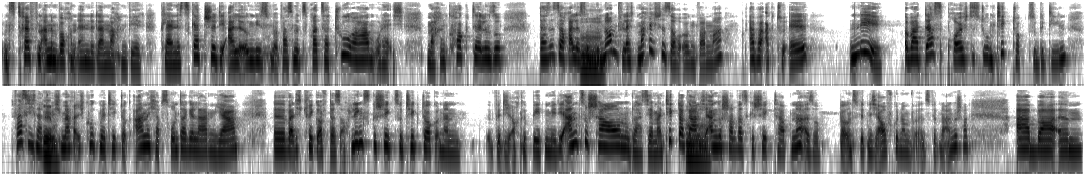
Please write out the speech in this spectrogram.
uns treffen an einem Wochenende, dann machen wir kleine Sketche, die alle irgendwie was mit Sprezzatura haben oder ich mache einen Cocktail und so. Das ist auch alles mhm. unbenommen. Vielleicht mache ich das auch irgendwann mal, aber aktuell nee. Aber das bräuchtest du, um TikTok zu bedienen. Was ich natürlich Eben. mache, ich gucke mir TikTok an, ich habe es runtergeladen, ja, äh, weil ich kriege oft das auch Links geschickt zu TikTok und dann wird ich auch gebeten, mir die anzuschauen. Und du hast ja mein TikTok gar mhm. nicht angeschaut, was ich geschickt habe. Ne? Also bei uns wird nicht aufgenommen, bei uns wird nur angeschaut. Aber ähm,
